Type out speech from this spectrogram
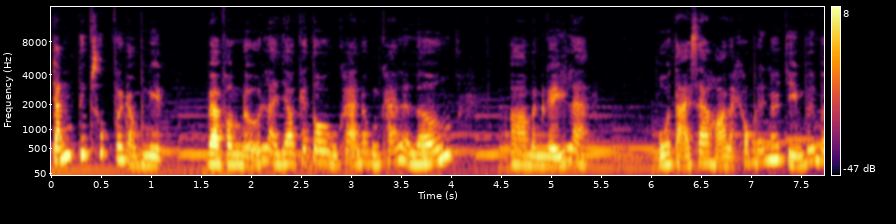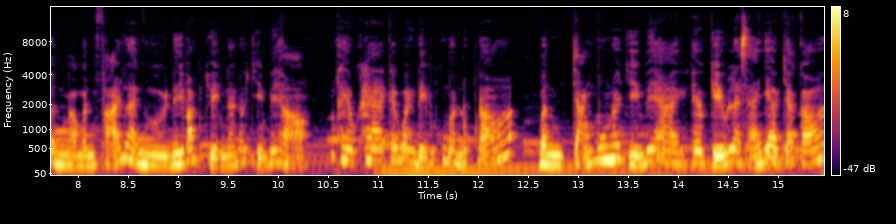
tránh tiếp xúc với đồng nghiệp. Và phần nữa là do cái tôi của kha nó cũng khá là lớn. À, mình nghĩ là ủa tại sao họ lại không đến nói chuyện với mình mà mình phải là người đi bắt chuyện để nói chuyện với họ? Theo kha cái quan điểm của mình lúc đó. Mình chẳng muốn nói chuyện với ai theo kiểu là xã giao cho có.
